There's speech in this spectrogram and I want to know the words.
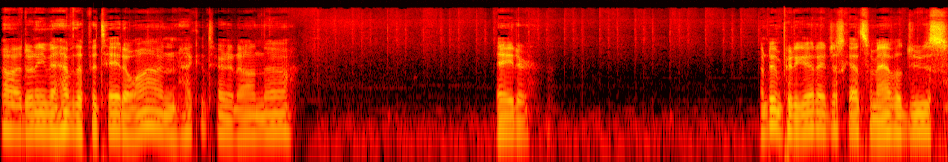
Oh, I don't even have the potato on. I could turn it on though. Hater. I'm doing pretty good. I just got some apple juice.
